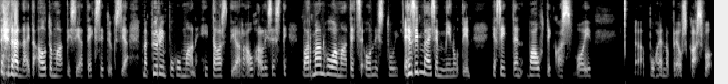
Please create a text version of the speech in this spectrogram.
tehdään näitä automaattisia tekstityksiä. Mä pyrin puhumaan hitaasti ja rauhallisesti. Varmaan huomaat, että se onnistui ensimmäisen minuutin ja sitten vauhti kasvoi, puhenopeus kasvoi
